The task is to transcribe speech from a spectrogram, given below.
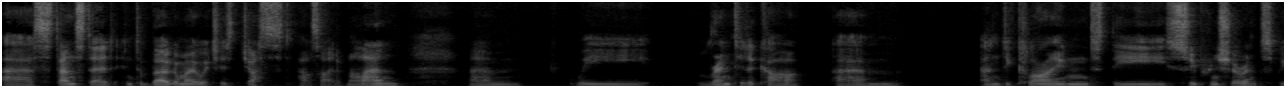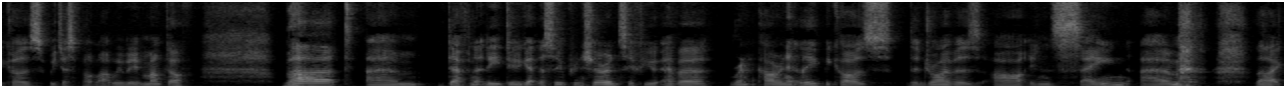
uh, Stansted into Bergamo, which is just outside of Milan. Um, we rented a car um, and declined the super insurance because we just felt like we were being mugged off. But um, definitely do get the super insurance if you ever rent a car in Italy because the drivers are insane. Um, like,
